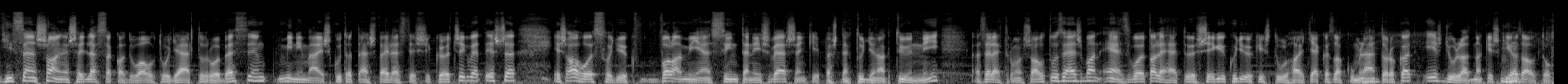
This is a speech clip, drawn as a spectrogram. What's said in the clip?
hiszen sajnos egy leszakadó autógyártóról beszélünk, minimális kutatásfejlesztési költségvetéssel, és ahhoz, hogy ők valamilyen szinten és versenyképesnek tudjanak tűnni az elektromos autózásban, ez volt a lehetőségük, hogy ők is túlhajtják az akkumulátorokat, és gyulladnak is ki az autók.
